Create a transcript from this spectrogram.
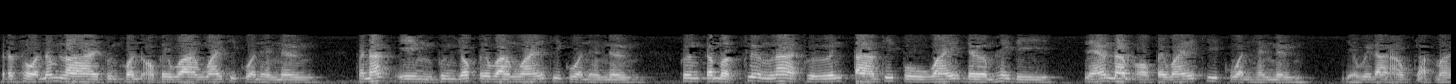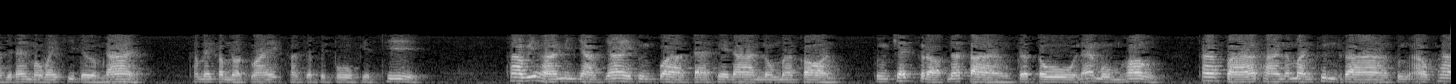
กระโถนน้ำลายพึงขนออกไปวางไว้ที่ควรแห่งหนึ่ง พนักอิงพึงยกไปวางไว้ที่ควรแห่งหนึ่ง พึงกำหนดเครื่องลาดพื้นตามที่ปูไว้เดิมให้ดี แล้วนำออกไปไว้ที่ควรแห่งหนึ่ง เดี๋ยวเวลาเอากลับมาจะได้มาไว้ที่เดิมได้ ถ้าไม่กำหนดไว้อาจจะไปปูผิดที่ ถ้าวิหารมีหยากย่ายพึงกวาดแต่เพดานลงมาก่อน พึงเช็ดกรอบหน้าต่าง ประตูและมุมห้อง ถ้าฝาทาน้ำมันขึ้นราพึงเอาผ้า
